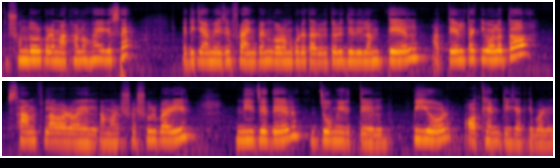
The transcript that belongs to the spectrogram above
তো সুন্দর করে মাখানো হয়ে গেছে। এদিকে আমি এই যে ফ্রাইং প্যান গরম করে তার ভিতরে দিয়ে দিলাম তেল। আর তেলটা কি বলো তো সানফ্লাওয়ার অয়েল আমার শ্বশুর বাড়ির নিজেদের জমির তেল পিওর অথেন্টিক একেবারে।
